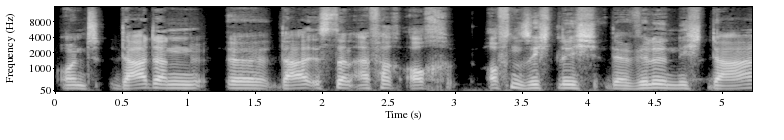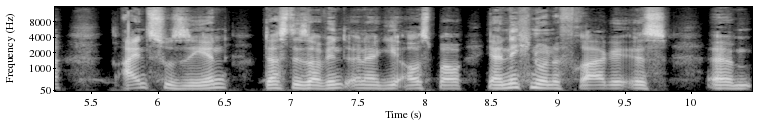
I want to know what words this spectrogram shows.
Und da dann, äh, da ist dann einfach auch offensichtlich der Wille nicht da, einzusehen, dass dieser Windenergieausbau ja nicht nur eine Frage ist, ähm,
